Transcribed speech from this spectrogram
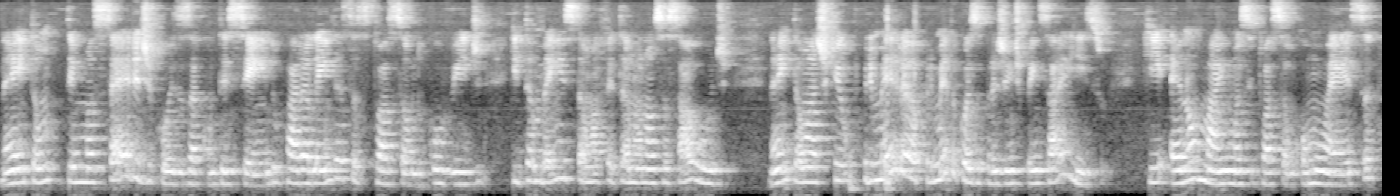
né? Então tem uma série de coisas acontecendo para além dessa situação do Covid que também estão afetando a nossa saúde. Né? Então acho que a primeira, a primeira coisa para a gente pensar é isso, que é normal em uma situação como essa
